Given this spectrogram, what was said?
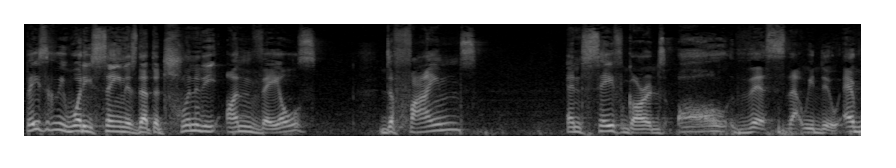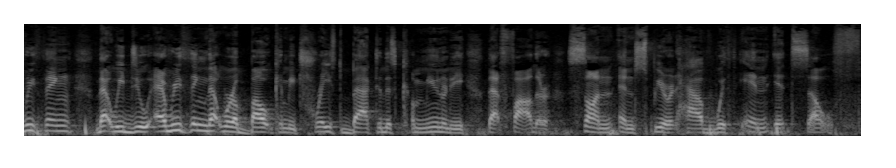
Basically, what he's saying is that the Trinity unveils, defines, and safeguards all this that we do. Everything that we do, everything that we're about can be traced back to this community that Father, Son, and Spirit have within itself.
